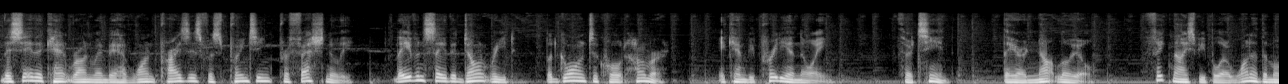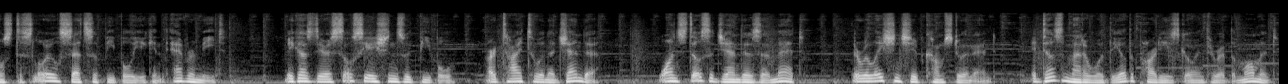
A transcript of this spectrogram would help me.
They say they can't run when they have won prizes for sprinting professionally. They even say they don't read, but go on to quote Homer. It can be pretty annoying. 13. They are not loyal. Fake nice people are one of the most disloyal sets of people you can ever meet. Because their associations with people are tied to an agenda. Once those agendas are met, the relationship comes to an end. It doesn't matter what the other party is going through at the moment.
